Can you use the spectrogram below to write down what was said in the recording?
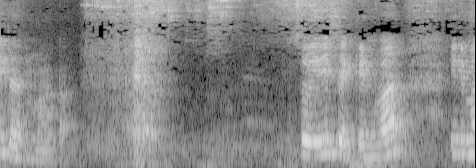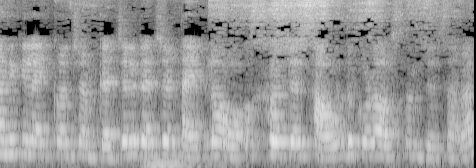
ఇదన్నమాట. సో ఇది సెకండ్ వన్ ఇది మనకి లైక్ కొంచెం గజ్జలు గజ్జల టైప్లో వచ్చే సౌండ్ కూడా వస్తుంది చూసారా?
